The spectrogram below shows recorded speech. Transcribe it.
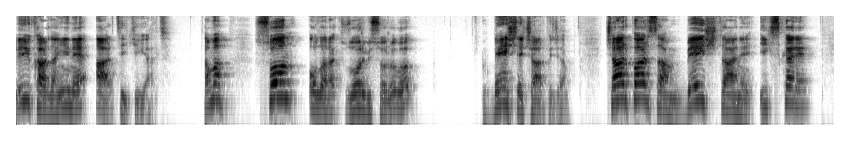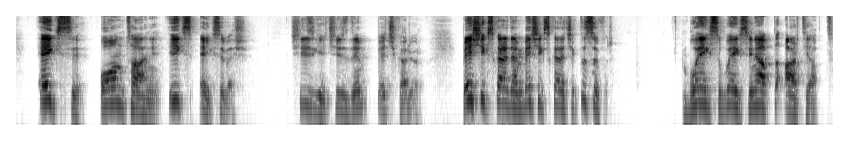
Ve yukarıdan yine artı 2 geldi. Tamam. Son olarak zor bir soru bu. 5 ile çarpacağım. Çarparsam 5 tane x kare eksi 10 tane x eksi 5. Çizgiyi çizdim ve çıkarıyorum. 5x kareden 5x kare çıktı 0. Bu eksi bu eksi ne yaptı? Artı yaptı.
